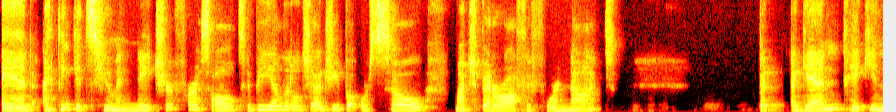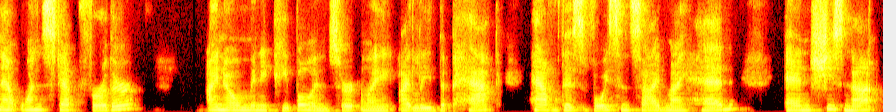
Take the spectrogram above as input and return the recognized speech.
and I think it's human nature for us all to be a little judgy, but we're so much better off if we're not. But again, taking that one step further, I know many people, and certainly I lead the pack, have this voice inside my head, and she's not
